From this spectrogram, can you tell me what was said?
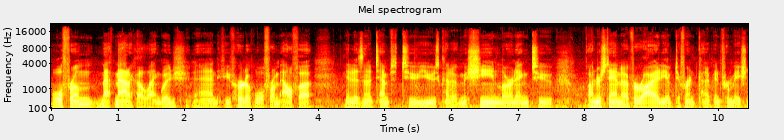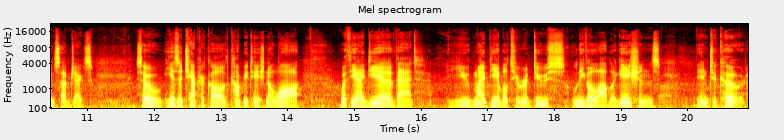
Wolfram Mathematica language. And if you've heard of Wolfram Alpha, it is an attempt to use kind of machine learning to understand a variety of different kind of information subjects. So he has a chapter called Computational Law with the idea that you might be able to reduce legal obligations into code.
